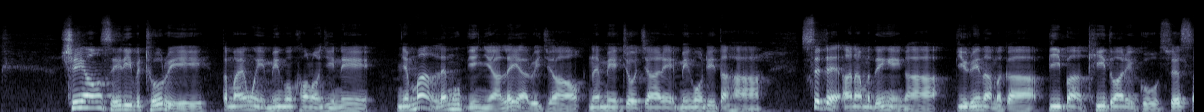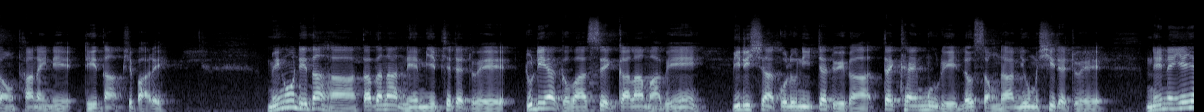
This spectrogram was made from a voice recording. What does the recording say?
။ရှေးအောင်ဇေဒီပထိုးတွေတမိုင်းဝင်မင်းကွန်းခေါင်းလောင်ကြီးနဲ့မြမလက်မှုပညာလက်ရာတွေကြောင့်နာမည်ကျော်ကြားတဲ့မင်းကွန်းဒေသဟာ စစ်တပ်အာဏာမသိမ်းခင်ကပြည်ရင်းသားမကပြည်ပခီးသွားတွေကိုဆွဲဆောင်ထားနိုင်တဲ့ဒေသဖြစ်ပါတယ်။မင်းကွန်းဒေသဟာတာသနာနယ်မြေဖြစ်တဲ့အတွက်ဒုတိယကမ္ဘာစစ်ကာလမှာပင်ဗြိတိရှကိုလိုနီတပ်တွေကတိုက်ခိုက်မှုတွေလှုပ်ဆောင်တာမျိုးမရှိတဲ့အတွက်နေနေရရ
